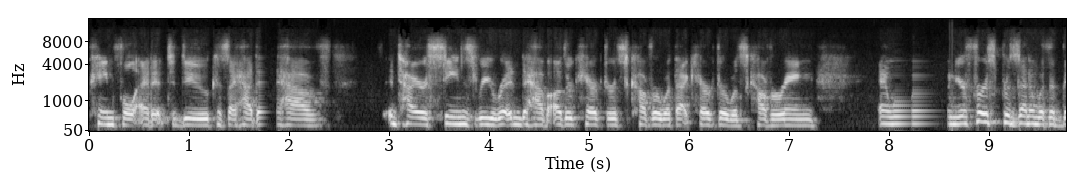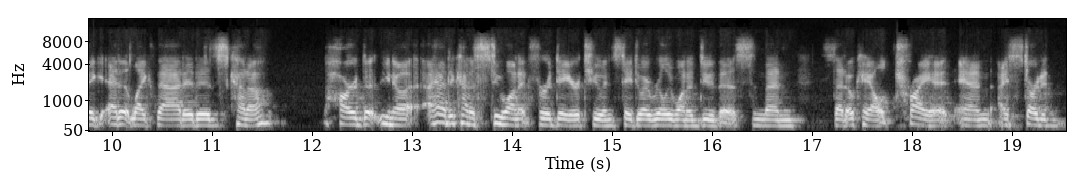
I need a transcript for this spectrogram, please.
painful edit to do because I had to have entire scenes rewritten to have other characters cover what that character was covering. And when you're first presented with a big edit like that, it is kind of hard to, you know, I had to kind of stew on it for a day or two and say, do I really want to do this? And then said, okay, I'll try it. And I started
